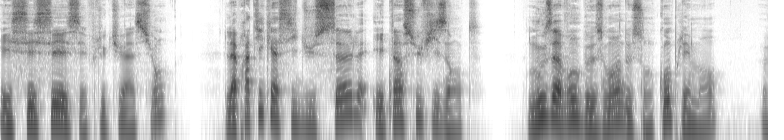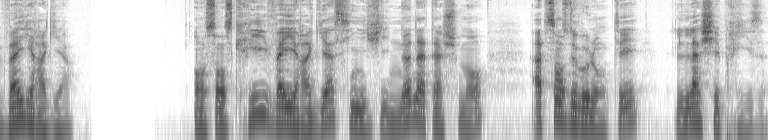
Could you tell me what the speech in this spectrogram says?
et cesser ces fluctuations, la pratique assidue seule est insuffisante. Nous avons besoin de son complément, Vairagya. En sanskrit, Vairagya signifie non-attachement, absence de volonté, lâcher prise.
